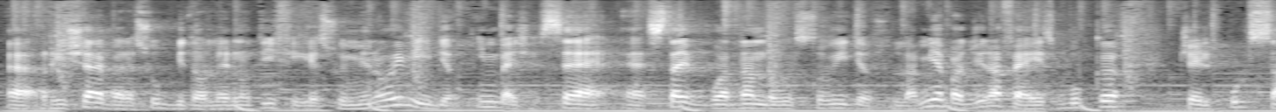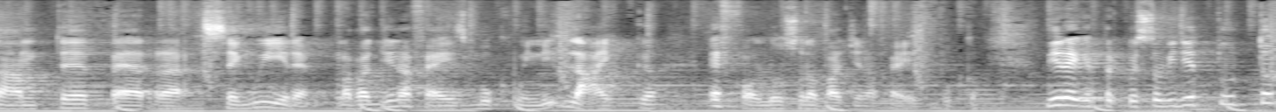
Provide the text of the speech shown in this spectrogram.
eh, ricevere subito le notifiche sui miei nuovi video. Invece se eh, stai guardando questo video sulla mia pagina Facebook, c'è il pulsante per seguire la pagina Facebook, quindi like e follow sulla pagina Facebook. Direi che per questo video è tutto,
